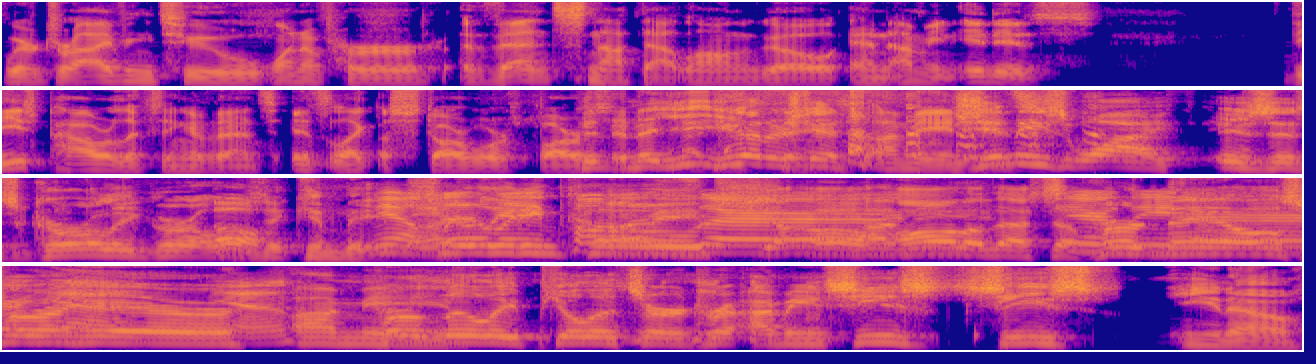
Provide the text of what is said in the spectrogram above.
we're driving to one of her events not that long ago, and I mean it is these powerlifting events, it's like a Star Wars bar. you, you got to understand. I mean, Jimmy's wife is as girly girl oh, as it can be. Yeah, right? cheerleading coach, oh, all of that stuff. Her nails, her yeah, hair. Yeah. I mean, her Lilly Pulitzer. I mean, she's she's you know,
